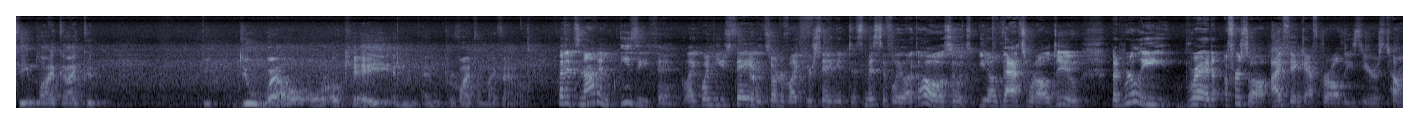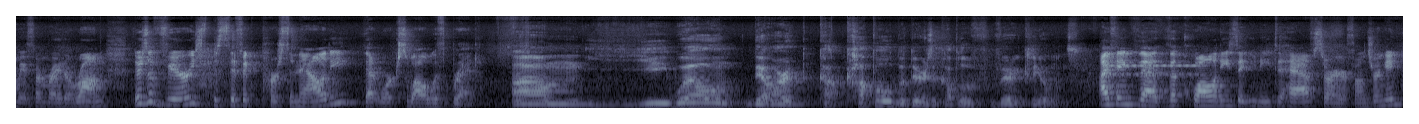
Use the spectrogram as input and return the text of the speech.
seemed like I could be, do well or okay and, and provide for my family. But it's not an easy thing. Like when you say no. it, it's sort of like you're saying it dismissively, like, oh, so it's, you know, that's what I'll do. But really, bread, first of all, I think after all these years, tell me if I'm right or wrong, there's a very specific personality that works well with bread. Um, ye, well, there are a couple, but there's a couple of very clear ones. I think that the qualities that you need to have, sorry, our phone's ringing.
